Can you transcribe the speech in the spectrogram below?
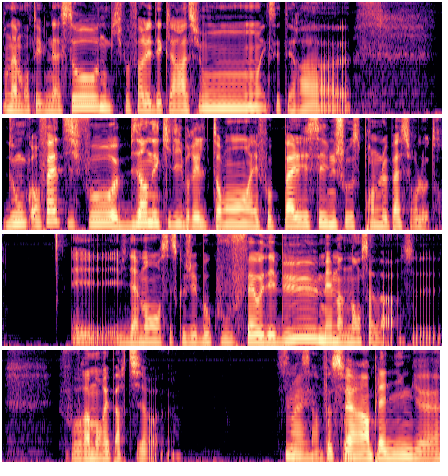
On a monté une asso, donc il faut faire les déclarations, etc. Donc en fait, il faut bien équilibrer le temps et il faut pas laisser une chose prendre le pas sur l'autre. Et évidemment, c'est ce que j'ai beaucoup fait au début, mais maintenant ça va. Il faut vraiment répartir. Il faut se faire un planning euh,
